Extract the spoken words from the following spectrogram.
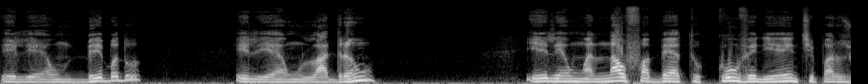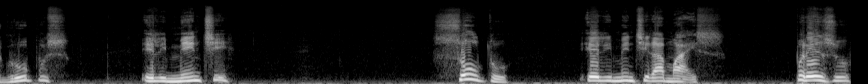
Ele é um bêbado, ele é um ladrão, ele é um analfabeto conveniente para os grupos, ele mente, solto, ele mentirá mais, preso,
